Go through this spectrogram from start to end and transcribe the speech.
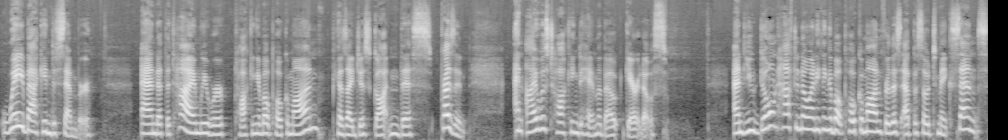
way back in December. And at the time, we were talking about Pokemon because I'd just gotten this present. And I was talking to him about Gyarados. And you don't have to know anything about Pokemon for this episode to make sense.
